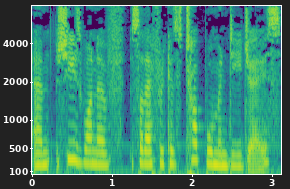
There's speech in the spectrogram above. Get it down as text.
um, she's one of South Africa's top woman DJs.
